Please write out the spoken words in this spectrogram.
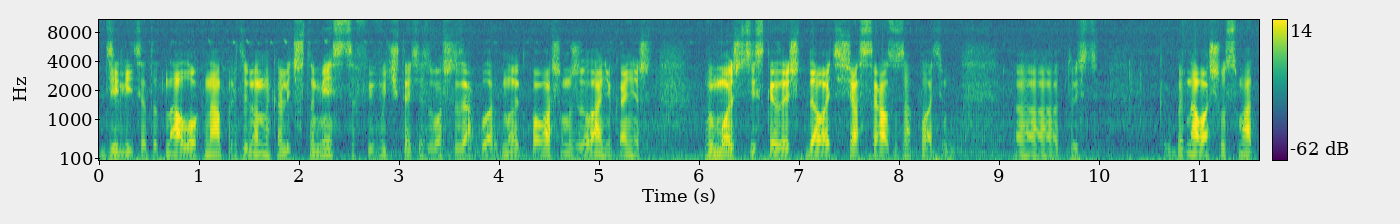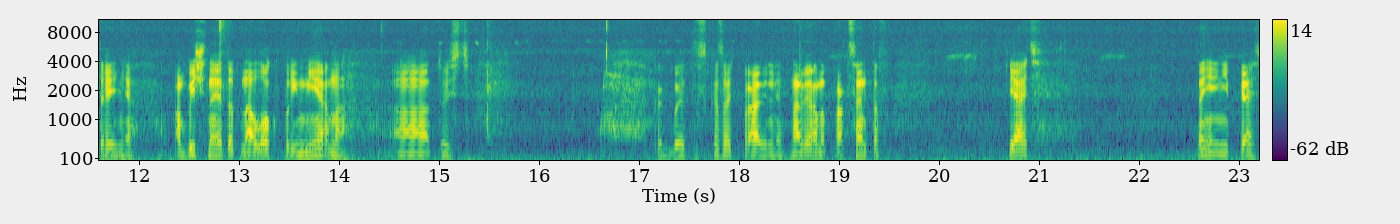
делить этот налог на определенное количество месяцев и вычитать из вашей зарплаты. Но это по вашему желанию, конечно. Вы можете сказать, что давайте сейчас сразу заплатим. Э, то есть, как бы на ваше усмотрение. Обычно этот налог примерно, а, то есть, как бы это сказать правильно, наверное, процентов 5. Да не, не 5.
